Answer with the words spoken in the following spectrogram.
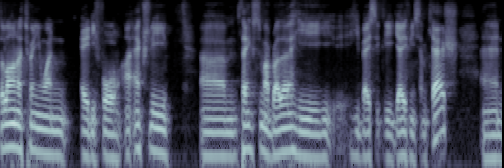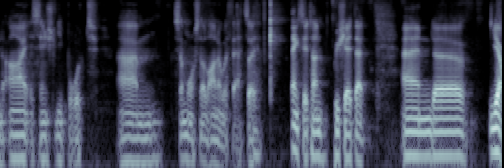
Solana 21.84. I actually, um, thanks to my brother, he he basically gave me some cash, and I essentially bought um, some more Solana with that. So thanks, Etan. Appreciate that. And uh, yeah,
